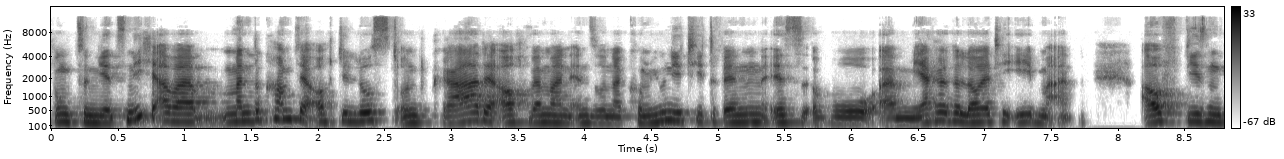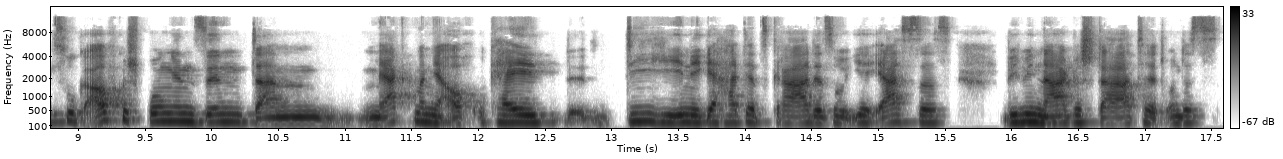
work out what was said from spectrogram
funktioniert es nicht, aber man bekommt ja auch die Lust und gerade auch wenn man in so einer Community drin ist, wo äh, mehrere Leute eben an, auf diesen Zug aufgesprungen sind, dann merkt man ja auch, okay, diejenige hat jetzt gerade so ihr erstes Webinar gestartet und es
